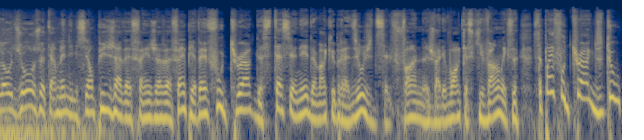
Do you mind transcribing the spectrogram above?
l'autre jour, je termine l'émission, puis j'avais faim, j'avais faim, puis il y avait un food truck de stationné devant Cube Radio. J'ai dit c'est le fun, je vais aller voir qu'est-ce qu'ils vendent. C'était pas un food truck du tout.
